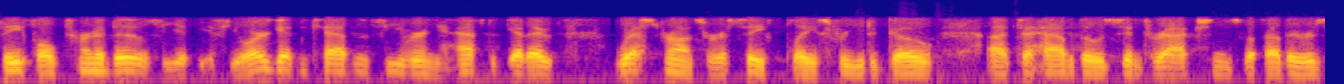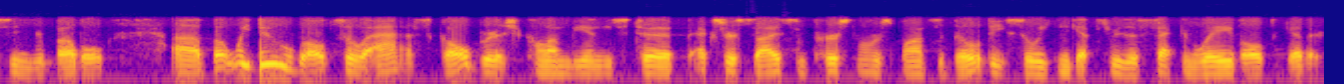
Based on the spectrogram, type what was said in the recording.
safe alternative. If you are getting cabin fever and you have to get out restaurants are a safe place for you to go uh, to have those interactions with others in your bubble. Uh, but we do also ask all British Columbians to exercise some personal responsibility so we can get through the second wave altogether.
